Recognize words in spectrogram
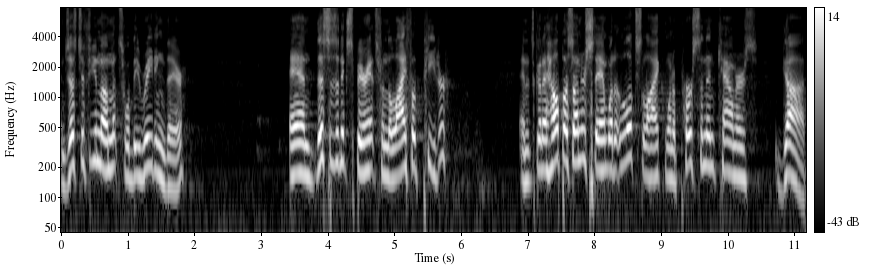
In just a few moments, we'll be reading there. And this is an experience from the life of Peter, and it's going to help us understand what it looks like when a person encounters God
